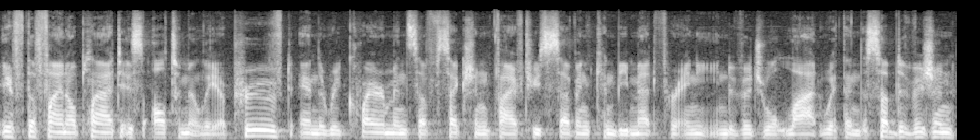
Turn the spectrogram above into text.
If the final plat is ultimately approved and the requirements of Section 527 can be met for any individual lot within the subdivision,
